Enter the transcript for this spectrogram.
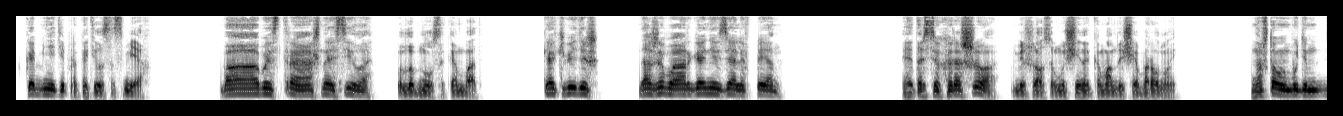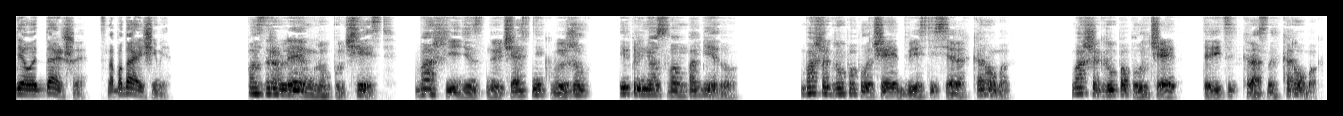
В кабинете прокатился смех. «Бабы — страшная сила», — улыбнулся комбат. «Как видишь, даже Варга не взяли в плен». «Это все хорошо», — вмешался мужчина, командующий обороной. «Но что мы будем делать дальше с нападающими?» «Поздравляем группу «Честь». Ваш единственный участник выжил и принес вам победу. Ваша группа получает 200 серых коробок. Ваша группа получает 30 красных коробок.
